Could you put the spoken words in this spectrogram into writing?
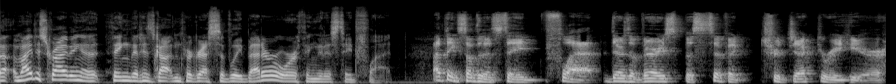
Am I describing a thing that has gotten progressively better or a thing that has stayed flat? I think something that stayed flat. There's a very specific trajectory here,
